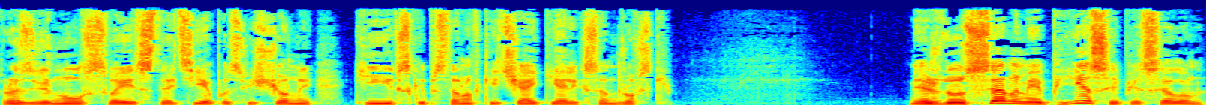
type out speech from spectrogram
развернул в своей статье, посвященной киевской постановке «Чайки» Александровски. Между сценами пьесы, писал он,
